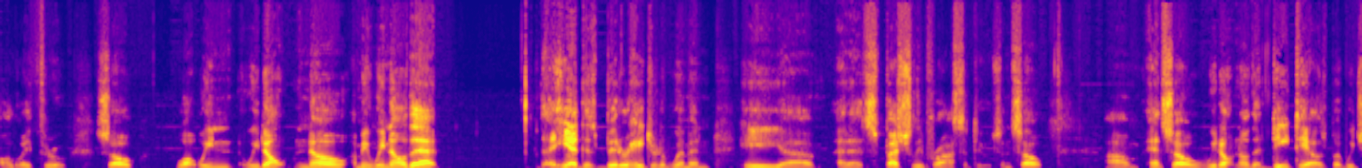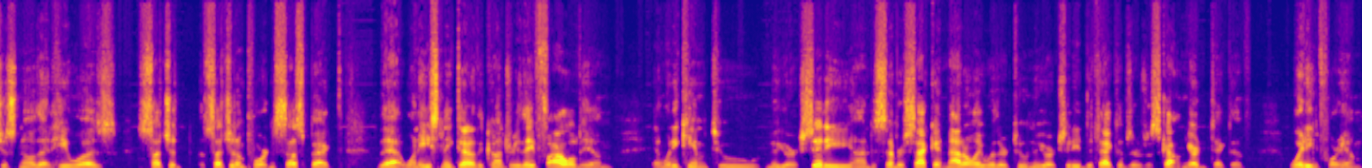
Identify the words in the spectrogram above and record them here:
all the way through. So what we we don't know, I mean, we know that that he had this bitter hatred of women. He uh, and especially prostitutes, and so um, and so we don't know the details, but we just know that he was such a such an important suspect that when he sneaked out of the country, they followed him. And when he came to New York City on December 2nd, not only were there two New York City detectives, there was a Scotland Yard detective waiting for him.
